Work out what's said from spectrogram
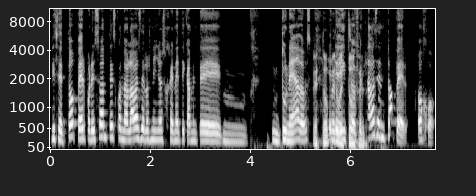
dice Topper, por eso antes cuando hablabas de los niños genéticamente mm, tuneados, ¿Es Topper te he dicho, pensabas en Topper, ojo,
